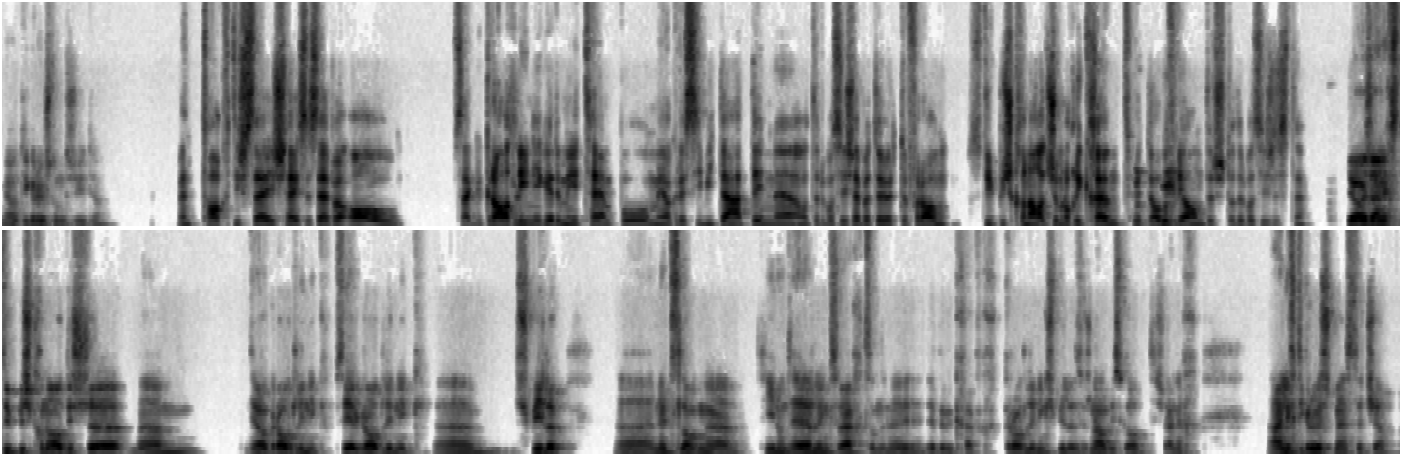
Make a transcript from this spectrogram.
ja, der grösste Unterschied. Ja. Wenn du taktisch sagst, heisst es eben auch, sagen geradliniger, mehr Tempo, mehr Aggressivität drin? Oder was ist eben dort vor allem das typisch Kanadische, was man noch ein bisschen kennt, heute auch ein bisschen anders? Oder was ist es denn? Ja, ist eigentlich das typisch kanadische, ähm, ja, geradlinig, sehr geradlinig äh, spielen. Äh, nicht zu lange äh, hin und her, links, rechts, sondern äh, eben wirklich einfach geradlinig spielen, so schnell wie es geht. Das ist eigentlich, eigentlich die grösste Message, ja.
